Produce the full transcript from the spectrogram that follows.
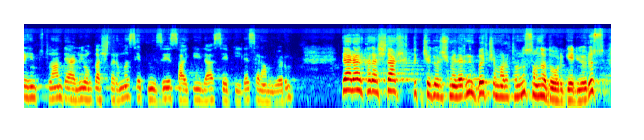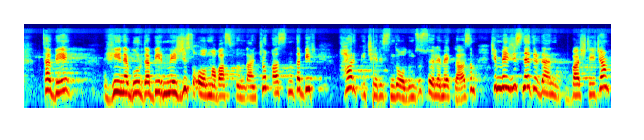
rehin tutulan değerli yoldaşlarımız, hepinizi saygıyla, sevgiyle selamlıyorum. Değerli arkadaşlar, bütçe görüşmelerinin bütçe maratonunun sonuna doğru geliyoruz. Tabii yine burada bir meclis olma vasfından çok aslında bir harp içerisinde olduğumuzu söylemek lazım. Şimdi meclis nedirden başlayacağım?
